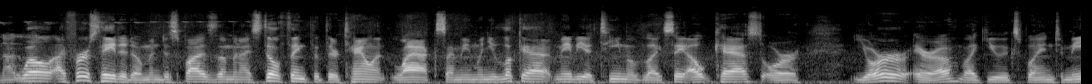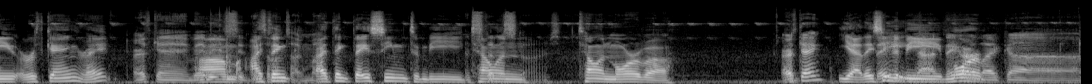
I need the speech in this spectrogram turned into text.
Not at all. Well, I first hated them and despised them, and I still think that their talent lacks. I mean, when you look at maybe a team of like, say, OutKast or your era, like you explained to me, Earth Gang, right? Earth Gang, baby. Um, See, I think I'm talking about. I think they seem to be Instead telling telling more of a Earth Gang. yeah. They seem to be yeah, they more like uh,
